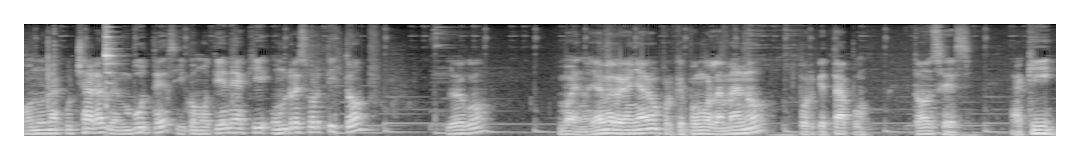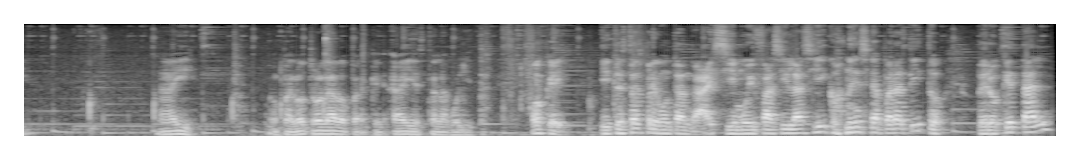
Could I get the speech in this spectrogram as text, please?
con una cuchara, lo embutes y como tiene aquí un resortito, luego, bueno, ya me regañaron porque pongo la mano, porque tapo. Entonces, aquí, ahí, o para el otro lado, para que ahí está la bolita. Ok, y te estás preguntando, ay, sí, muy fácil así con ese aparatito. Pero ¿qué tal?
